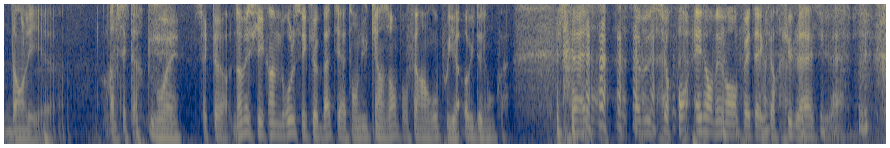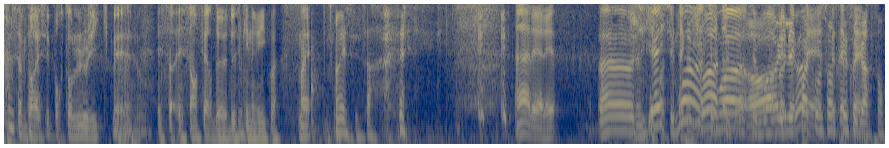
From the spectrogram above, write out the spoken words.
dans, les, euh, dans le secteur. Ouais. Secteur. Non, mais ce qui est quand même drôle, c'est que Bat est attendu 15 ans pour faire un groupe où il y a Oi dedans, quoi. Ça, me surprend énormément, en fait, avec le recul. Là, tu- là. ça me paraissait pourtant logique, mais. Et, sans, et sans faire de, de skinnery, quoi. Ouais, c'est ça. Allez, allez. Euh, Je ne c'est eh, si c'est moi, c'est moi, Oh, c'est moi. Oh, il est toi, pas que concentré, ce prêt garçon.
